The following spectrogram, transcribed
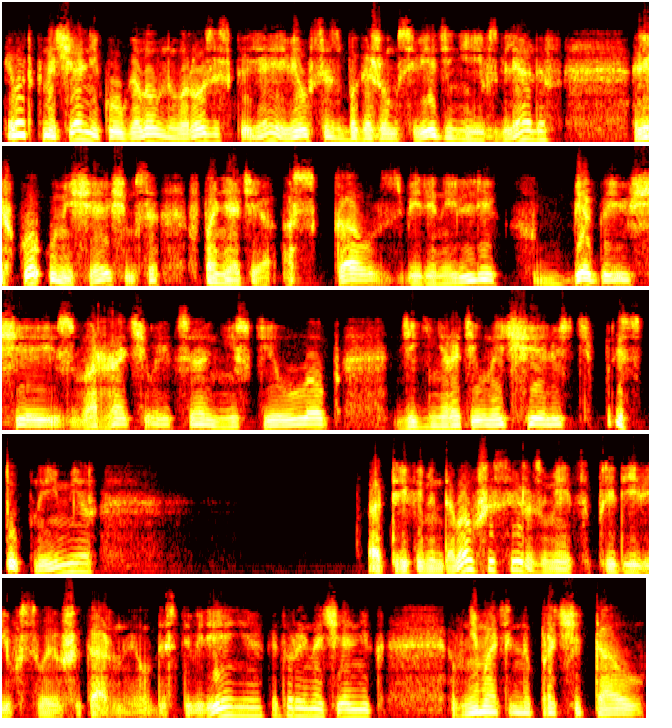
И вот к начальнику уголовного розыска я явился с багажом сведений и взглядов, легко умещающимся в понятие оскал, звериный лик, бегающий, изворачивается, низкий лоб, дегенеративная челюсть, преступный мир — Отрекомендовавшись и, разумеется, предъявив свое шикарное удостоверение, которое начальник внимательно прочитал,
